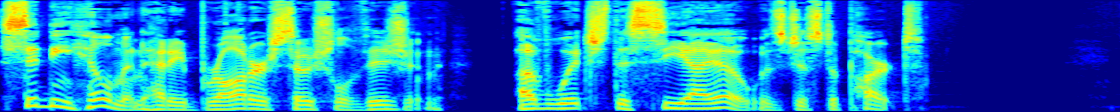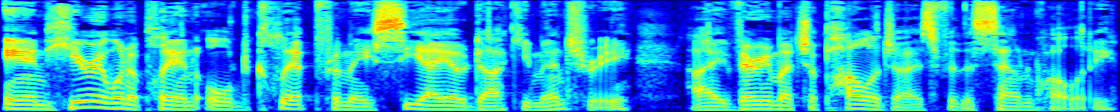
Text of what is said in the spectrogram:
Sidney Hillman had a broader social vision, of which the CIO was just a part. And here I want to play an old clip from a CIO documentary. I very much apologize for the sound quality.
